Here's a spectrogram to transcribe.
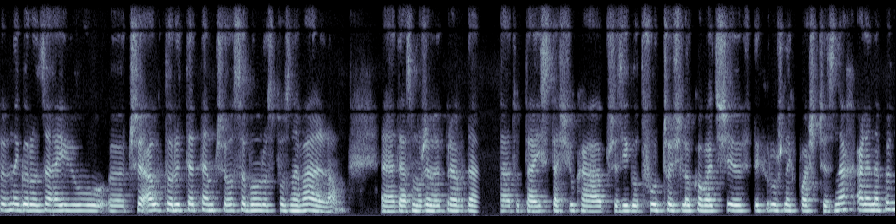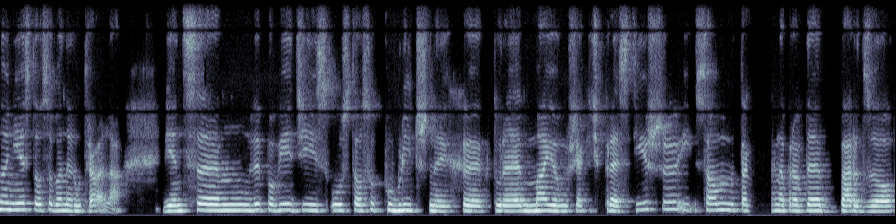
pewnego rodzaju e, czy autorytetem, czy osobą rozpoznawalną. E, teraz możemy, prawda, tutaj Stasiuka przez jego twórczość lokować w tych różnych płaszczyznach, ale na pewno nie jest to osoba neutralna. Więc wypowiedzi z ust osób publicznych, e, które mają już jakiś prestiż, e, są tak naprawdę bardzo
